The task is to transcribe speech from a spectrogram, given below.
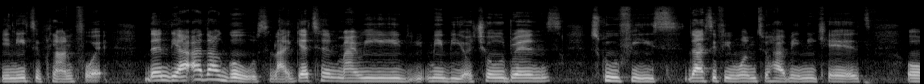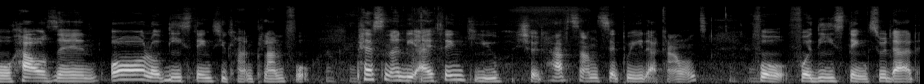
You need to plan for it. Then there are other goals like getting married, maybe your children's school fees. That's if you want to have any kids or housing. All of these things you can plan for. Personally, I think you should have some separate accounts for for these things so that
